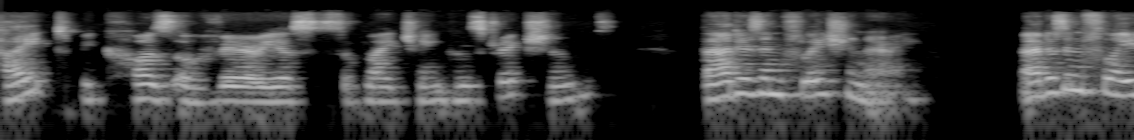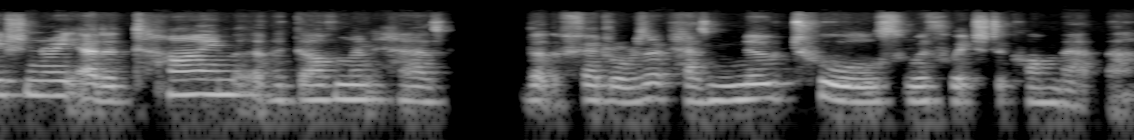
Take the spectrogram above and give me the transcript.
tight because of various supply chain constrictions, that is inflationary. That is inflationary at a time that the government has, that the Federal Reserve has no tools with which to combat that.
